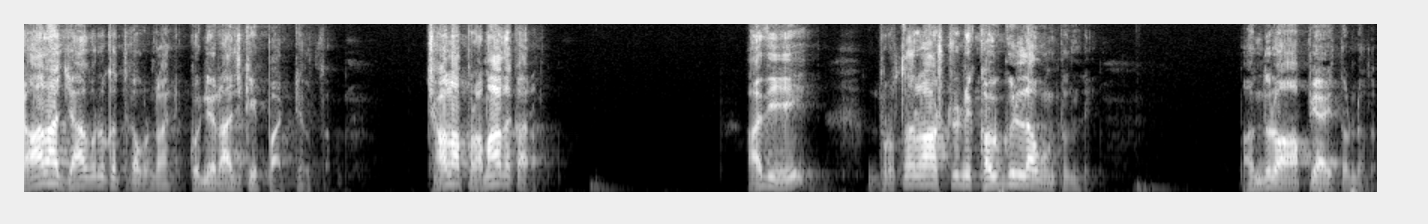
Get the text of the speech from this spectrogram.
చాలా జాగరూకతగా ఉండాలి కొన్ని రాజకీయ పార్టీలతో. చాలా ప్రమాదకరం. అది ధృతరాష్ట్రుని కౌగిల్లా ఉంటుంది. అందులో ఆప్యాయత ఉండదు.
